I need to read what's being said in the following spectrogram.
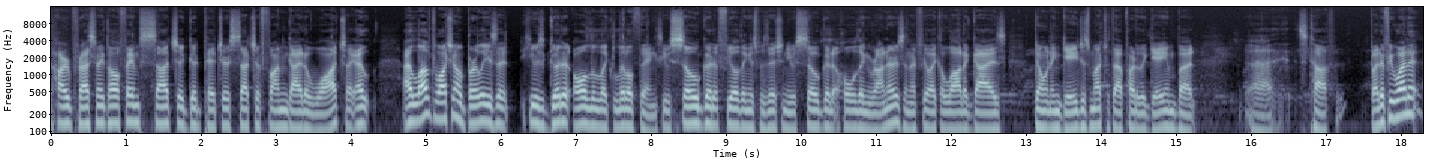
hard pressed to make the Hall of Fame. Such a good pitcher, such a fun guy to watch. Like I, I loved watching him. Buehrle is that he was good at all the like little things. He was so good at fielding his position. He was so good at holding runners, and I feel like a lot of guys don't engage as much with that part of the game. But uh, it's tough. But if he won it,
